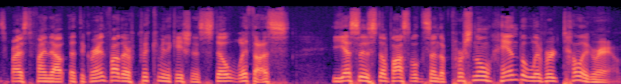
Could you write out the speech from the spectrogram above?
surprised to find out that the grandfather of quick communication is still with us. Yes, it is still possible to send a personal hand delivered telegram.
